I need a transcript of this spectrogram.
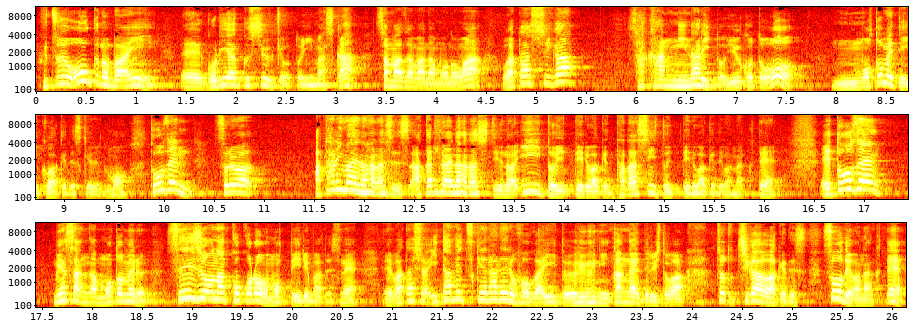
普通多くの場合、えー、ご利益宗教といいますかさまざまなものは私が盛んになりということを求めていくわけですけれども当然それは当たり前の話です。当たり前の話っていうのはいいと言っているわけ正しいと言っているわけではなくて、え当然皆さんが求める正常な心を持っていればですね私は痛めつけられる方がいいというふうに考えている人はちょっと違うわけです。そうではなくて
